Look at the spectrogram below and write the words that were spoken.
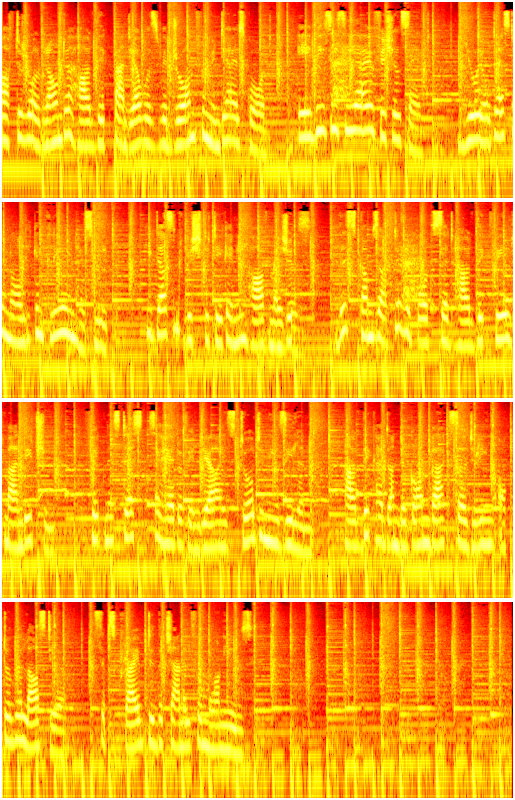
after all-rounder Hardik Pandya was withdrawn from India A squad. a BCCI official said, Yo-yo test and all he can clear in his sleep. He doesn't wish to take any half measures. This comes after reports said Hardik failed mandatory fitness tests ahead of India A's tour to New Zealand. Hardik had undergone back surgery in October last year. Subscribe to the channel for more news.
